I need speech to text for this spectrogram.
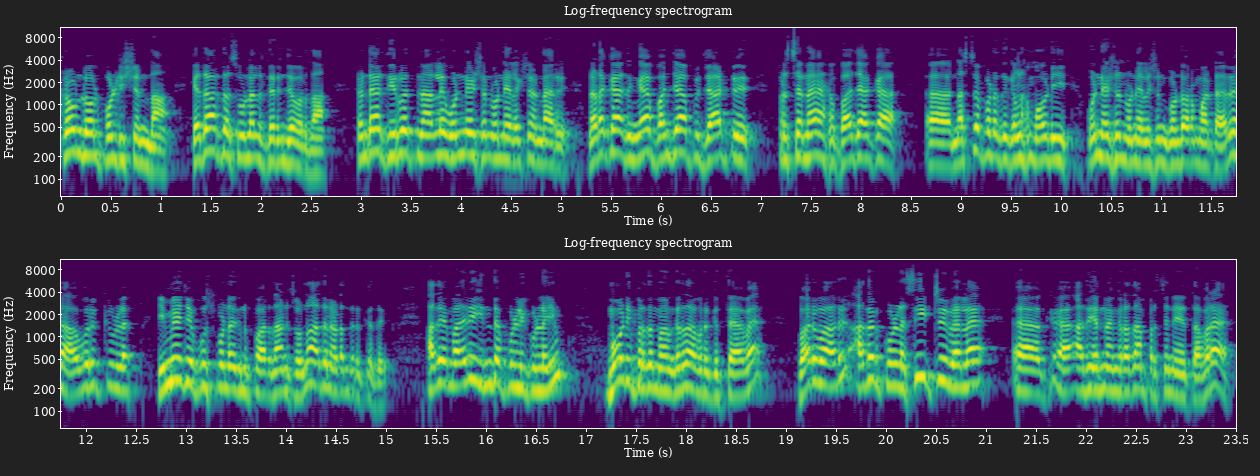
கிரவுண்ட் லெவல் பொலிட்டிஷியன் தான். யதார்த்த சூழ்நிலை தெரிஞ்சவர் தான். ரெண்டாயிரத்தி இருபத்தி நாலில் ஒன் நேஷன் ஒன் எலெக்ஷன்னாரு நடக்காதுங்க. பஞ்சாப் ஜாட்டு பிரச்சனை. பாஜக நஷ்டப்படுறதுக்கெல்லாம் Modi one nation one election கொண்டு வர மாட்டார். அவருக்கு உள்ள இமேஜை புஷ் பண்ணதுக்கு நிற்பார்தான்னு சொன்னால் அது நடந்திருக்குது. அதே மாதிரி இந்த புள்ளிக்குள்ளேயும் மோடி பிரதமருங்கிறது அவருக்கு தேவை. வருவார் அதற்குள்ள சீற்று விலை க- அது என்னங்கிறதான் பிரச்சனையே தவிர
